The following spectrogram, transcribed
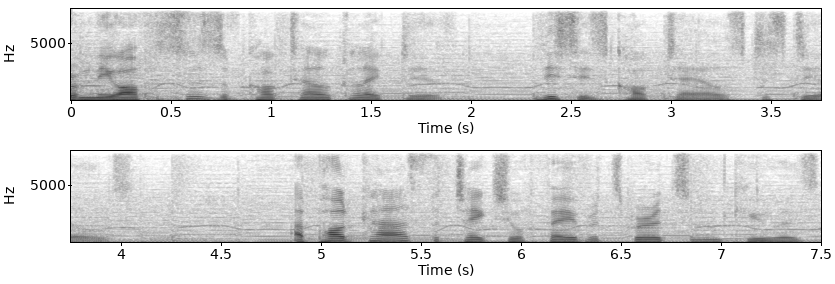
From the offices of Cocktail Collective, this is Cocktails Distilled, a podcast that takes your favourite spirits and liqueurs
